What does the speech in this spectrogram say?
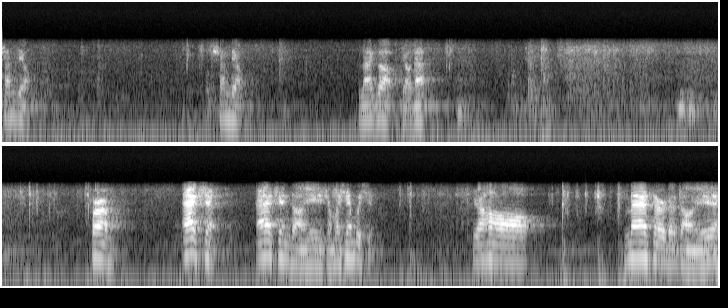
删掉，删掉，来个表单，from action action 等于什么？先不写。然后，method 等于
